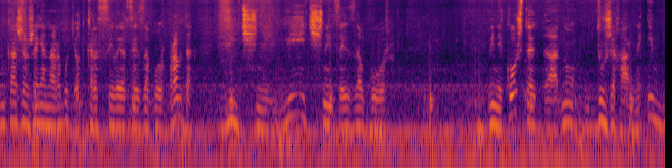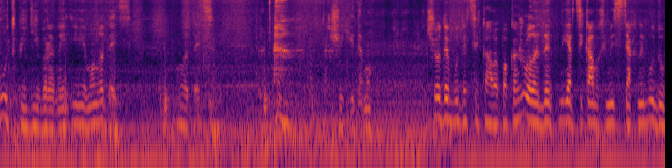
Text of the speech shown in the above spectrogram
Він каже, вже я на роботі. От красивий цей забор, правда? Вічний, вічний цей забор. Він і коштує, а, ну, дуже гарний. І бут підібраний, і молодець. Молодець. Так що їдемо. Що де буде цікаве, покажу, але де я в цікавих місцях не буду.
